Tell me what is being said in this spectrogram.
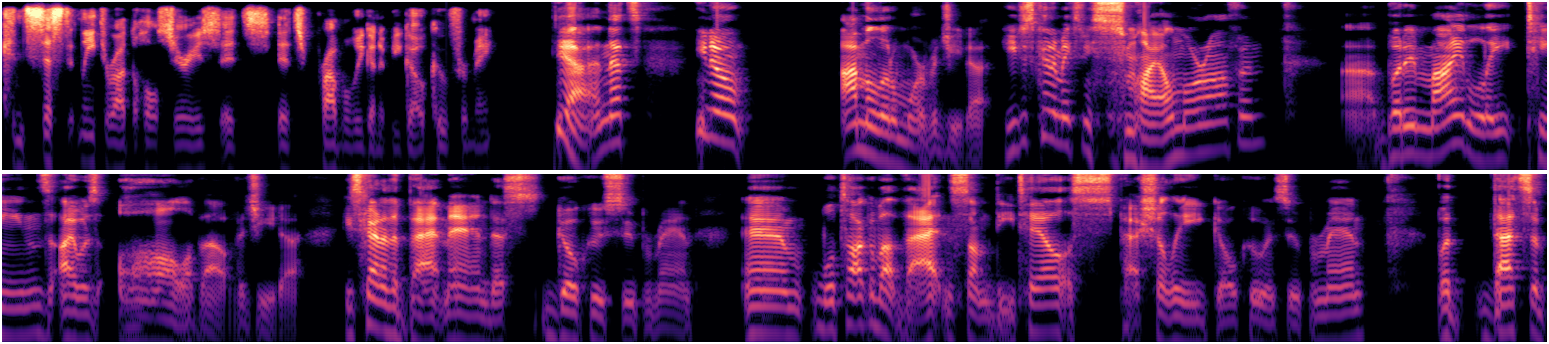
consistently throughout the whole series, it's it's probably going to be Goku for me. Yeah, and that's you know, I'm a little more Vegeta. He just kind of makes me smile more often. Uh, but in my late teens, I was all about Vegeta. He's kind of the Batman to Goku Superman. And we'll talk about that in some detail, especially Goku and Superman. But that's a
